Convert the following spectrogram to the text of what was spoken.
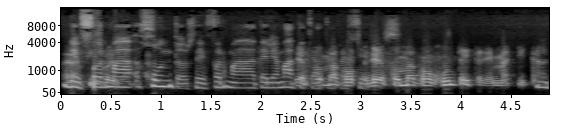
De forma, juntos, de forma telemática. De forma, conjunta y telemática.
